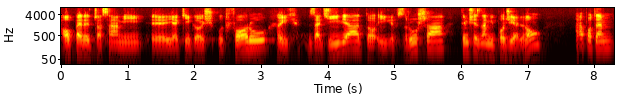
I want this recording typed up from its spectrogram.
opery, czasami e, jakiegoś utworu, to ich zadziwia, to ich wzrusza, tym się z nami podzielą, a potem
